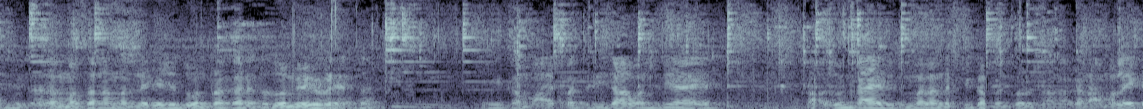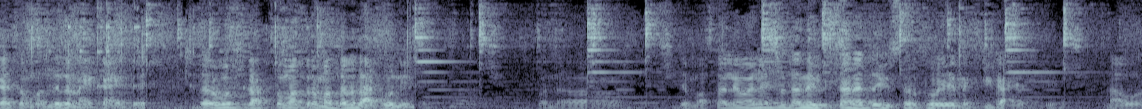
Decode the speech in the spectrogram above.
आणि गरम मसाल्यामधले हे जे दोन प्रकार आहेत दोन वेगवेगळे आहेत. एका का मायपत्री जावंत्री आहेत. अजून काय आहे ते तुम्हाला नक्की कमेंट करून सांगा कारण आम्हाला हे काय समजलेलं नाही काय ते. दरवर्षी टाकतो मात्र मसाला दाखवून येईल. पण जे मसालेवाले आहेत ना, त्यांना विचारायचं विसरतो हे नक्की काय आहेत ते नावं.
